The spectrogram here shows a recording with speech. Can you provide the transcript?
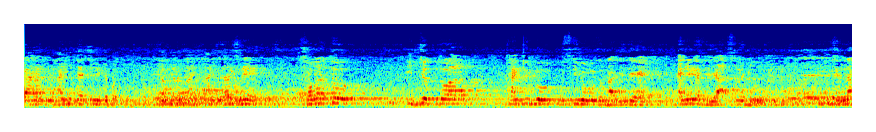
ট্যাক্স নিতে জানিস সবার তো ইজ্জত তো আর থ্যাংক ইউ বুঝতে বুঝিব মতো না যে আইনের কাছে যে আশ্রয় দিব বুঝছেন না?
